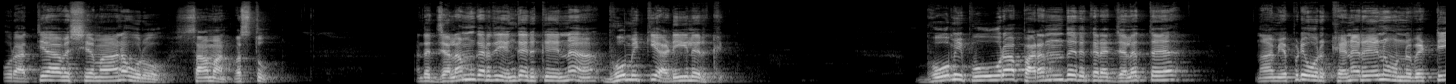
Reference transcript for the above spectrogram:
ஒரு அத்தியாவசியமான ஒரு சாமான் வஸ்து. அந்த ஜலம்ங்கிறது எங்கே இருக்குன்னா பூமிக்கு அடியில் இருக்குது பூமி பூரா பறந்து இருக்கிற ஜலத்தை நாம் எப்படி ஒரு கிணறுன்னு ஒன்று வெட்டி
